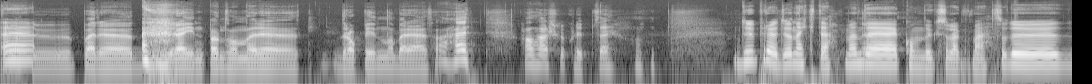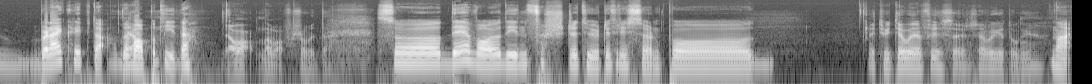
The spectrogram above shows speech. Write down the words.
Eh, at du bare dura inn på en sånn derre drop-in og bare sa Hei, han her skal klippe seg. du prøvde jo å nekte, men Ja. det kom du ikke så langt med. Så du blei klipp, da. Det Ja. var på tide. Ja det var for så vidt det. Så det var jo din første tur til frisøren på Jeg tror ikke jeg har vært frisør siden jeg var guttunge. Nei.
